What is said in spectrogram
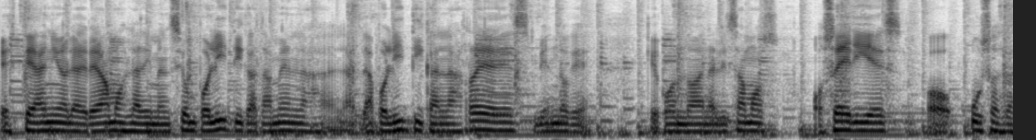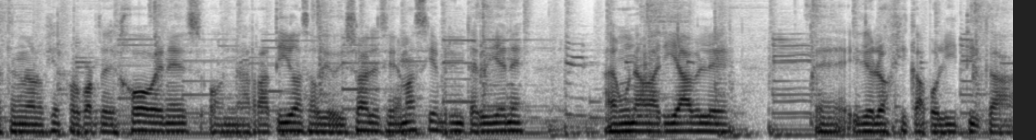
Este año le agregamos la dimensión política también, la, política en las redes, viendo que, que cuando analizamos o series o usos de las tecnologías por parte de jóvenes o narrativas audiovisuales y demás, siempre interviene alguna variable eh, ideológica, política,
